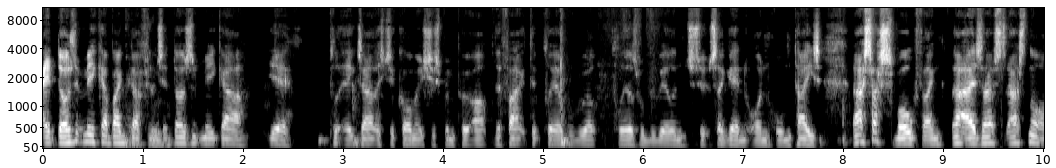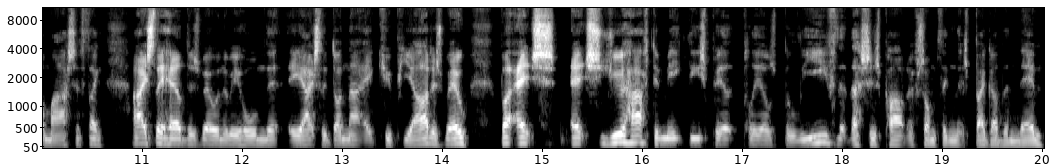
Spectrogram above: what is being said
it doesn't make a big difference. It doesn't make a yeah exactly your comments just been put up. The fact that player will be, players will be wearing suits again on home ties. That's a small thing. That is that's that's not a massive thing. I actually heard as well on the way home that he actually done that at QPR as well. But it's it's you have to make these players believe that this is part of something that's bigger than them.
